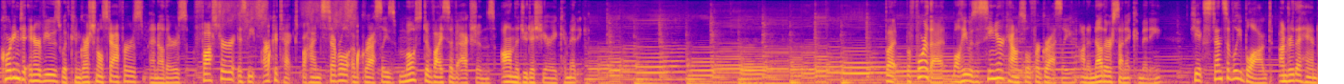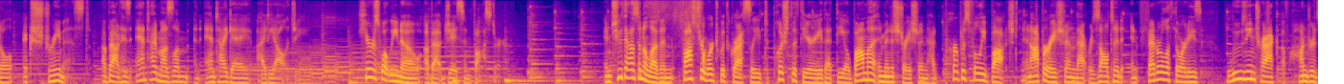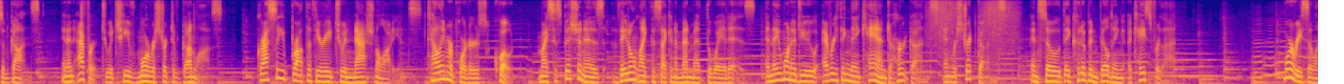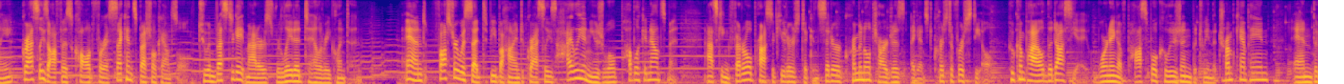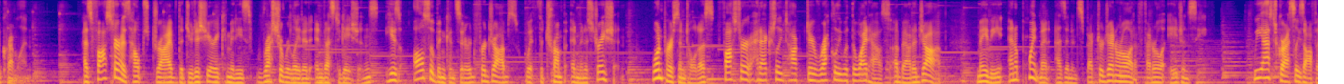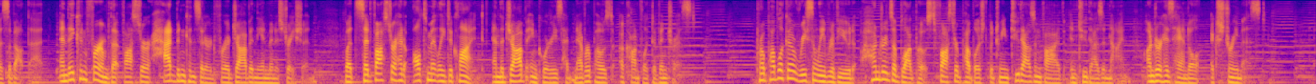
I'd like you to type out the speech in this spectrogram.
According to interviews with congressional staffers and others, Foster is the architect behind several of Grassley's most divisive actions on the Judiciary Committee. But before that, while he was a senior counsel for Grassley on another Senate committee, he extensively blogged under the handle Extremist about his anti Muslim and anti gay ideology. Here's what we know about Jason Foster. In 2011, Foster worked with Grassley to push the theory that the Obama administration had purposefully botched an operation that resulted in federal authorities losing track of hundreds of guns in an effort to achieve more restrictive gun laws. Grassley brought the theory to a national audience, telling reporters, quote, my suspicion is they don't like the Second Amendment the way it is, and they want to do everything they can to hurt guns and restrict guns, and so they could have been building a case for that. More recently, Grassley's office called for a second special counsel to investigate matters related to Hillary Clinton. And Foster was said to be behind Grassley's highly unusual public announcement asking federal prosecutors to consider criminal charges against Christopher Steele, who compiled the dossier warning of possible collusion between the Trump campaign and the Kremlin. As Foster has helped drive the Judiciary Committee's Russia related investigations, he has also been considered for jobs with the Trump administration. One person told us Foster had actually talked directly with the White House about a job, maybe an appointment as an inspector general at a federal agency. We asked Grassley's office about that, and they confirmed that Foster had been considered for a job in the administration, but said Foster had ultimately declined and the job inquiries had never posed a conflict of interest. ProPublica recently reviewed hundreds of blog posts Foster published between 2005 and 2009 under his handle Extremist.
